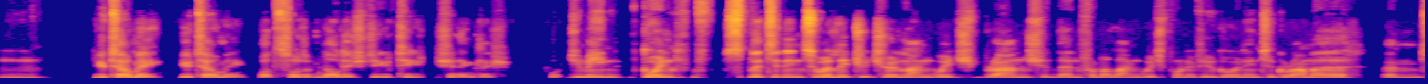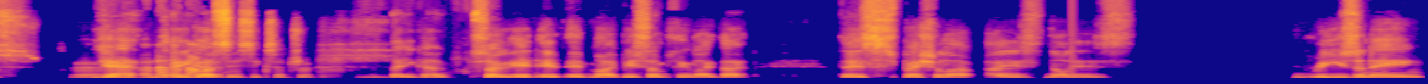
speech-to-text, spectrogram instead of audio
Mm. You tell me. You tell me. What sort of knowledge do you teach in English? What do you mean going splitting into a literature and language branch, and then from a language point of view, going into grammar and uh, yeah, an- analysis, etc. There you go. So it, it it might be something like that. There's specialized knowledge reasoning.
